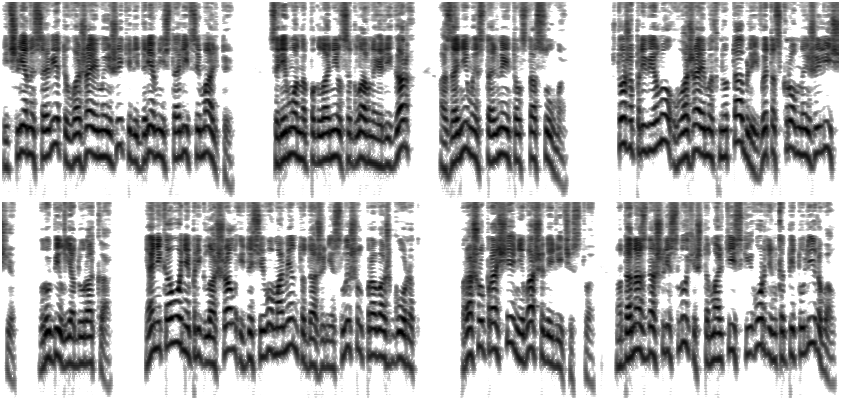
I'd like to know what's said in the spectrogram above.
и члены Совета, уважаемые жители древней столицы Мальты. Церемонно поклонился главный олигарх, а за ним и остальные толстосумы. Что же привело уважаемых нотаблей в это скромное жилище? Врубил я дурака. Я никого не приглашал и до сего момента даже не слышал про ваш город. Прошу прощения, ваше величество, но до нас дошли слухи, что Мальтийский орден капитулировал,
